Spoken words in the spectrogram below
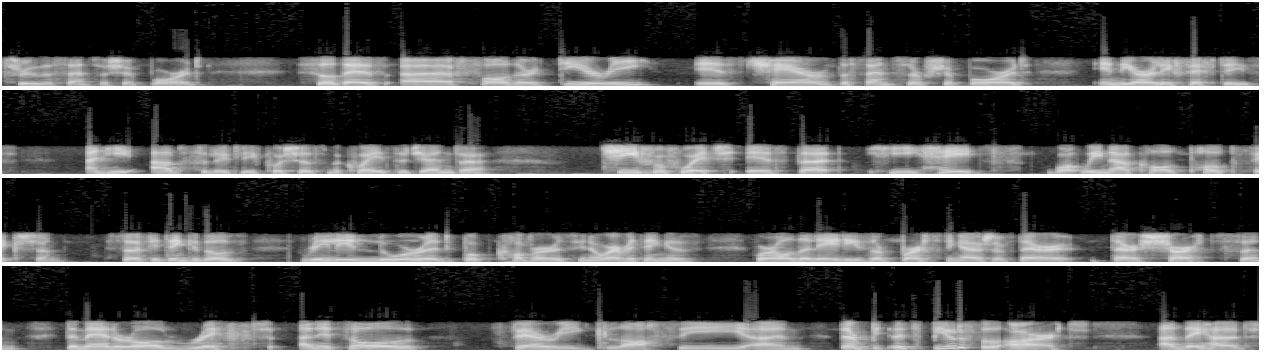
through the censorship board. So there's uh, Father Deary is chair of the censorship board in the early 50s, and he absolutely pushes McQuaid's agenda. Chief of which is that he hates what we now call pulp fiction. So if you think of those really lurid book covers, you know, where everything is where all the ladies are bursting out of their their shirts and the men are all ripped and it's all very glossy and they're it's beautiful art and they had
